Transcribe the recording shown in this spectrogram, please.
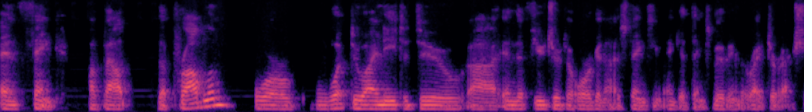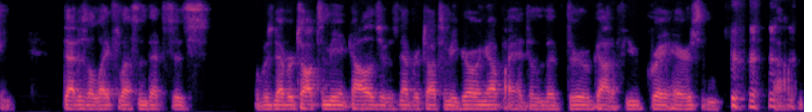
and think about the problem or what do I need to do uh, in the future to organize things and, and, get things moving in the right direction that is a life lesson that's just it was never taught to me in college. It was never taught to me growing up. I had to live through, got a few gray hairs and um,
